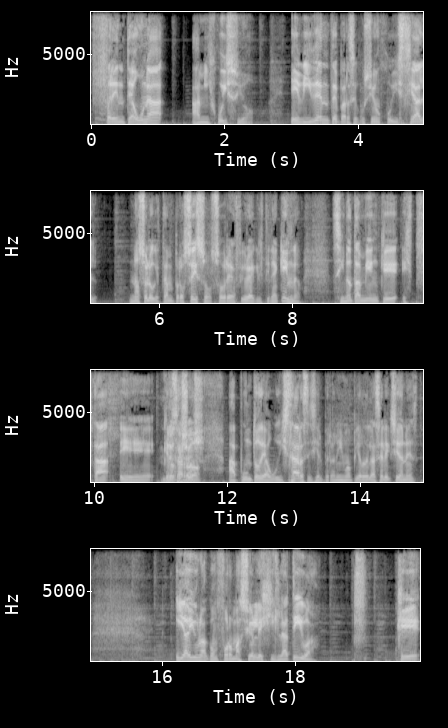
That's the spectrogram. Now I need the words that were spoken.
frente a una, a mi juicio, evidente persecución judicial, no solo que está en proceso sobre la figura de Cristina Kirchner, sino también que está, eh, creo que yo, a punto de agudizarse si el peronismo pierde las elecciones, y hay una conformación legislativa que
